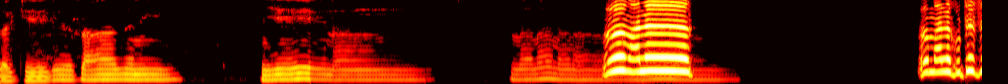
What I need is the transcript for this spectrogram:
सखे ग साजनी येना ना ना ना ना ओ मालक! ओ मालक कुठेच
